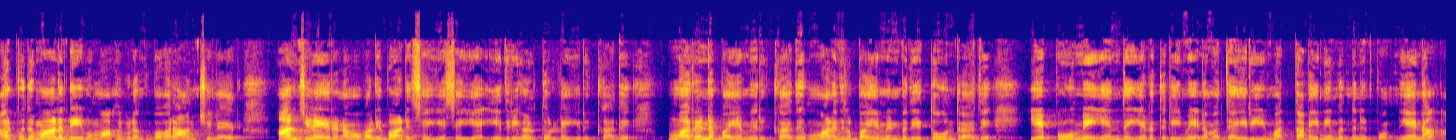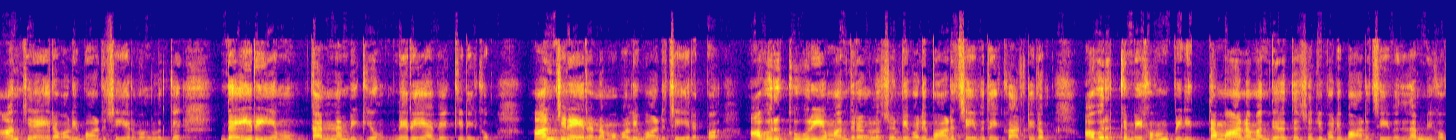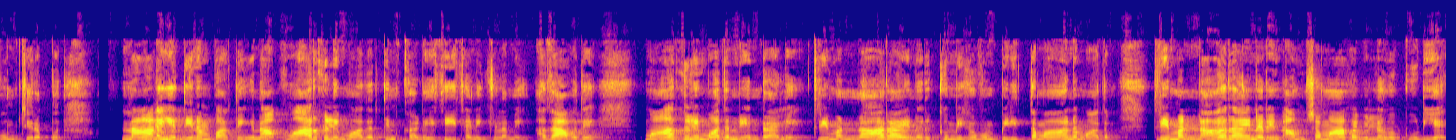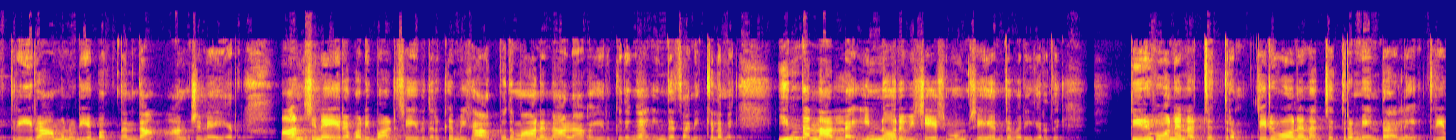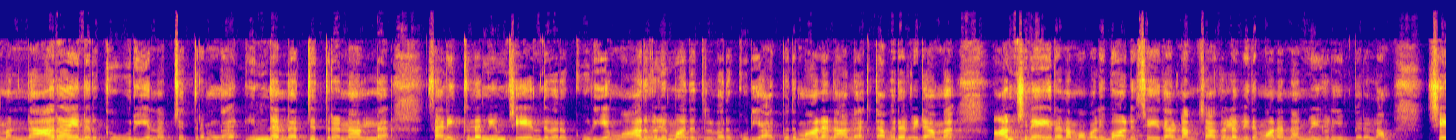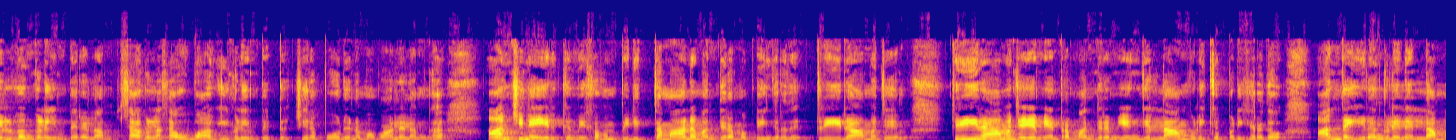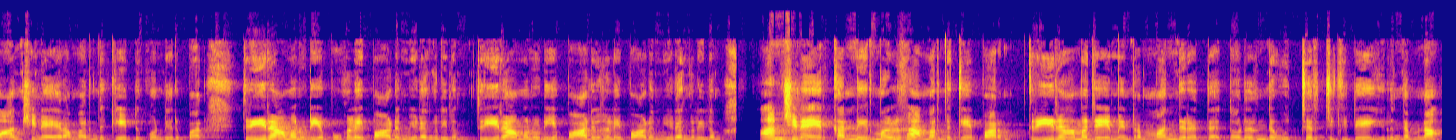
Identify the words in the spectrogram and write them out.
அற்புதமான தெய்வமாக விளங்குபவர் ஆஞ்சநேயர். ஆஞ்சநேயரை நம்ம வழிபாடு செய்ய செய்ய எதிரிகள் தொல்லை இருக்காது. மரண பயம் இருக்காது. மனதில் பயம் என்பதே தோன்றாது. எப்போவுமே எந்த இடத்துலையுமே நம்ம தைரியமாக தலை நிமிர்ந்து நிற்போம். ஏன்னா ஆஞ்சநேயரை வழிபாடு செய்கிறவங்களுக்கு தைரியமும் தன்னம்பிக்கையும் நிறையவே கிடைக்கும். ஆஞ்சநேயரை நம்ம வழிபாடு செய்கிறப்ப அவருக்கு உரிய மந்திரங்களை சொல்லி வழிபாடு செய்வதை காட்டிலும் அவருக்கு மிகவும் பிடித்தமான மந்திரத்தை சொல்லி வழிபாடு செய்வது தான் மிகவும் சிறப்பு. நாளைய தினம் பார்த்தீங்கன்னா மார்கழி மாதத்தின் கடைசி சனிக்கிழமை. அதாவது மார்கழி மாதம் என்றாலே ஸ்ரீமன் நாராயணருக்கு மிகவும் பிடித்தமான மாதம். ஸ்ரீமன் நாராயணரின் அம்சமாக விளங்கக்கூடிய ஸ்ரீராமனுடைய பக்தன் தான் ஆஞ்சநேயர். ஆஞ்சநேயரை வழிபாடு செய்வதற்கு மிக அற்புதமான நாளாக இருக்குதுங்க இந்த சனிக்கிழமை. இந்த நாளில் இன்னொரு விசேஷமும் சேர்ந்து வருகிறது. திருவோண நட்சத்திரம். திருவோண நட்சத்திரம் என்றாலே ஸ்ரீமன் நாராயணருக்கு உரிய நட்சத்திரம்ங்க. இந்த நட்சத்திர நாளில் சனிக்கிழமையும் சேர்ந்து வரக்கூடிய மார்கழி மாதத்தில் வரக்கூடிய அற்புதமான நாளை தவற விடாமல் ஆஞ்சநேயரை நம்ம வழிபாடு செய்தால் நாம் சகல விதமான நன்மைகளையும் பெறலாம் செல்வங்களையும் பெறலாம் சகல சௌபாகிகளையும் பெற்று சிறப்போடு நம்ம வாழலாம்ங்க. ஆஞ்சநேயருக்கு மிகவும் பிடித்தமான மந்திரம் அப்படிங்கிறது ஸ்ரீராம ஜெயம். ஸ்ரீராம ஜெயம் என்ற மந்திரம் எங்கெல்லாம் ஒழிக்க ஒழிக்கப்படுகிறதோ அந்த இடங்களிலெல்லாம் ஆஞ்சநேயர் அமர்ந்து கேட்டுக்கொண்டிருப்பார். ஸ்ரீராமனுடைய புகழை பாடும் இடங்களிலும் ஸ்ரீராமனுடைய பாடல்களை பாடும் இடங்களிலும் ஆஞ்சநேயர் கண்ணீர் மல்க அமர்ந்து கேட்பாராம். ஸ்ரீராம ஜெயம் என்ற மந்திரத்தை தொடர்ந்து உச்சரிச்சுக்கிட்டே இருந்தோம்னா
